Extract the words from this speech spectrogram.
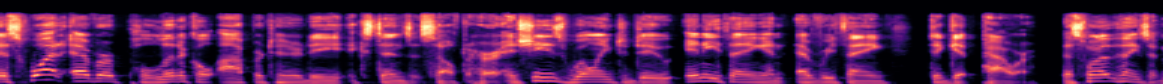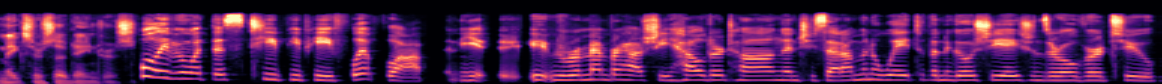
It's whatever political opportunity extends itself to her. And she's willing to do anything and everything to get power. That's one of the things that makes her so dangerous. Well, even with this TPP flip flop, you, you remember how she held her tongue and she said, I'm going to wait till the negotiations are over to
